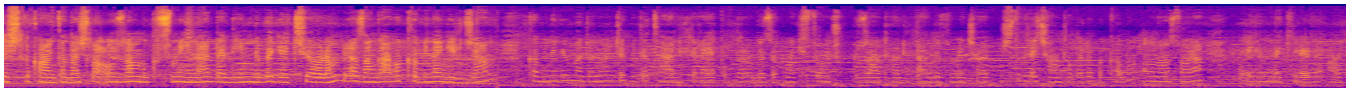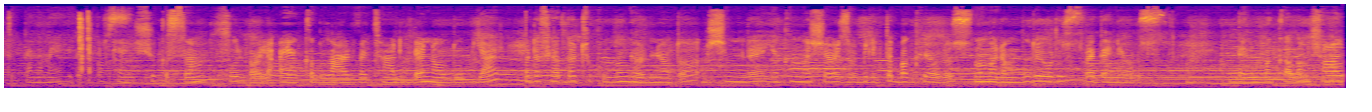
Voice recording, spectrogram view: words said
kışlık arkadaşlar. O yüzden bu kısmı yine dediğim gibi geçiyorum. Birazdan galiba kabine gireceğim. Kabine girmeden önce bir de terlikleri, ayakkabıları göz atmak istiyorum. Çok güzel terlikler gözüme çarpmıştı. Bir de çantalara bakalım. Ondan sonra bu elimdekileri artık denemeye gidebiliriz. Okey şu kısım full böyle ayakkabılar ve terliklerin olduğu bir yer. Burada fiyatları çok uygun görünüyordu. Şimdi yakınlaşıyoruz ve birlikte bakıyoruz. Numaramı buluyoruz ve deniyoruz. Gidelim bakalım. Şu an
